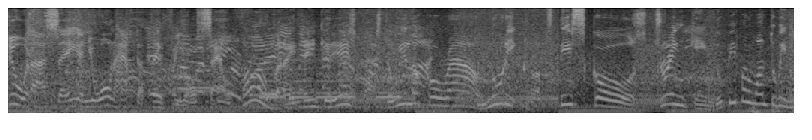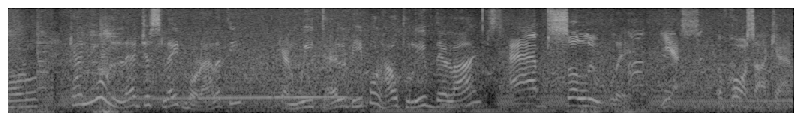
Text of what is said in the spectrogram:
Do what I say, and you won't have to think for yourself. Oh, but I think it is, Pastor. We look around. Nudie clubs, discos, drinking. Do people want to be moral? Can you legislate morality? Can we tell people how to live their lives? Absolutely. Yes, of course I can.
